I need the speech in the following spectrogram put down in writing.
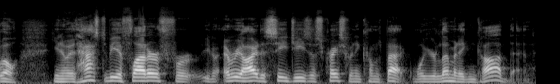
Well, you know, it has to be a flat earth for, you know, every eye to see Jesus Christ when he comes back. Well, you're limiting God then.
